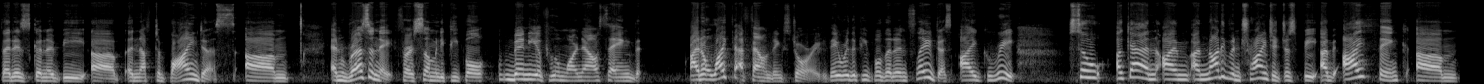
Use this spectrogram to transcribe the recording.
that is going to be uh, enough to bind us um, and resonate for so many people, many of whom are now saying that I don't like that founding story. They were the people that enslaved us. I agree. So again, I'm, I'm not even trying to just be, I, I think. Um,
